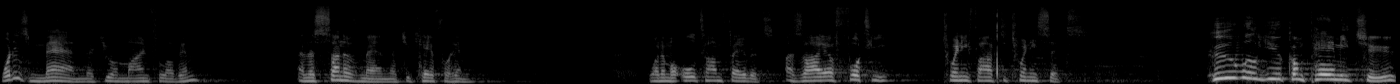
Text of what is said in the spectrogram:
what is man that you are mindful of him? And the Son of Man that you care for him? One of my all time favorites, Isaiah 40, 25 to 26. Who will you compare me to,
